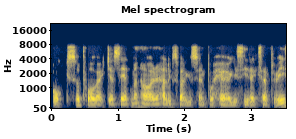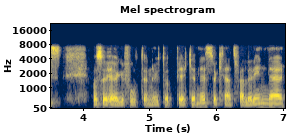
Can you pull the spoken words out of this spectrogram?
också påverka. Säg att man har hallux valgusen på höger sida exempelvis och så höger foten utåtpekande så knät faller in där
